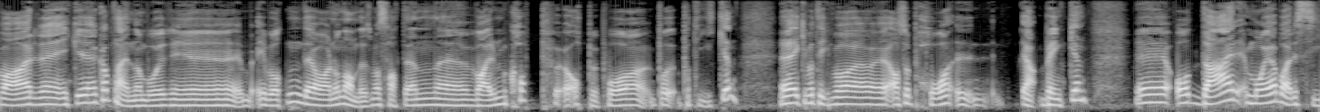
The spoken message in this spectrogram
var eh, ikke kapteinen om bord i, i båten, det var noen andre som har satt en varm kopp oppe på, på, på tiken. Eh, Ikke på tiken, på, altså på eh, ja, benken. Eh, og der må jeg bare si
